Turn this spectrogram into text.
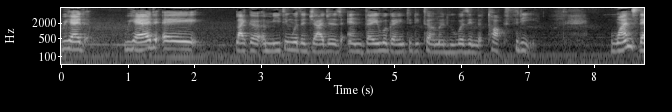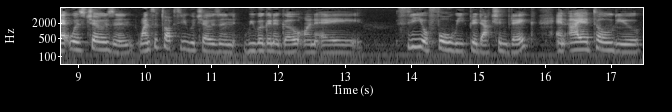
we had we had a like a, a meeting with the judges, and they were going to determine who was in the top three once that was chosen, once the top three were chosen, we were going to go on a three or four week production break. And I had told you,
